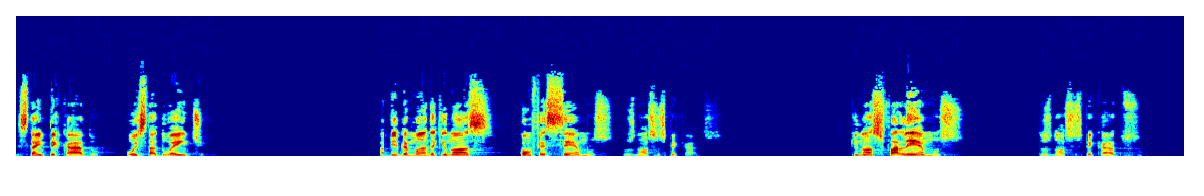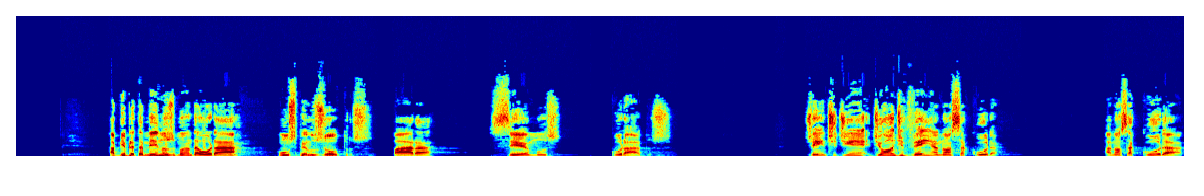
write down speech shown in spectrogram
está em pecado ou está doente, a Bíblia manda que nós confessemos os nossos pecados. Que nós falemos dos nossos pecados. A Bíblia também nos manda orar uns pelos outros para sermos curados. Gente, de, de onde vem a nossa cura? A nossa cura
